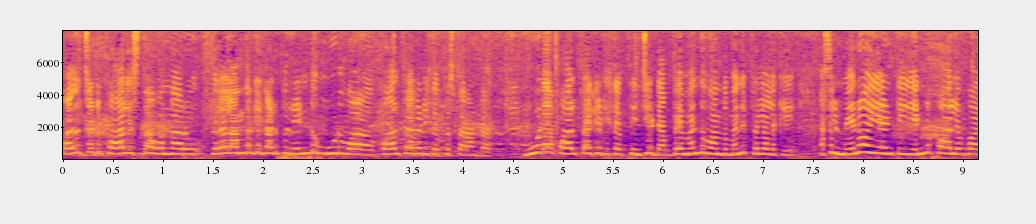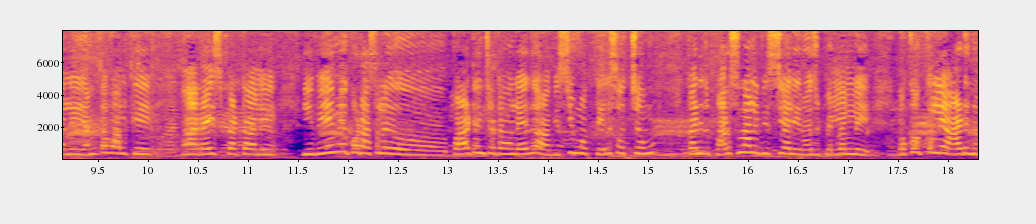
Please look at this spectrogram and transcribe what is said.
పల్చటి పాలు ఇస్తూ ఉన్నారు. పిల్లలందరికీ కలిపి రెండు మూడు పాలు ప్యాకెట్లు తెప్పిస్తారంట. మూడే పాలు ప్యాకెట్లు తెప్పించి డెబ్బై మంది వంద మంది పిల్లలకి అసలు మెనూ ఏంటి? ఎన్ని పాలు ఇవ్వాలి? ఎంత వాళ్ళకి రైస్ పెట్టాలి? ఇవేమీ కూడా అసలు పాటించడం లేదు. ఆ విషయం మాకు తెలిసి వచ్చాము. కానీ ఇది పర్సనల్ విషయాలు ఈరోజు పిల్లల్ని ఒక్కొక్కరిని ఆడిన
